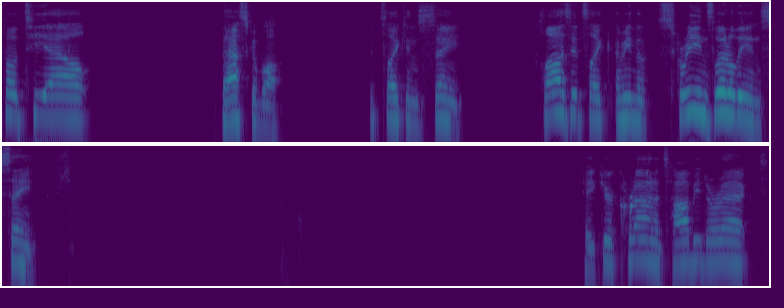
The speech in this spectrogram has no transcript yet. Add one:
FOTL basketball. It's like insane. Closet's like, I mean, the screen's literally insane. Take your crown. It's Hobby Direct.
